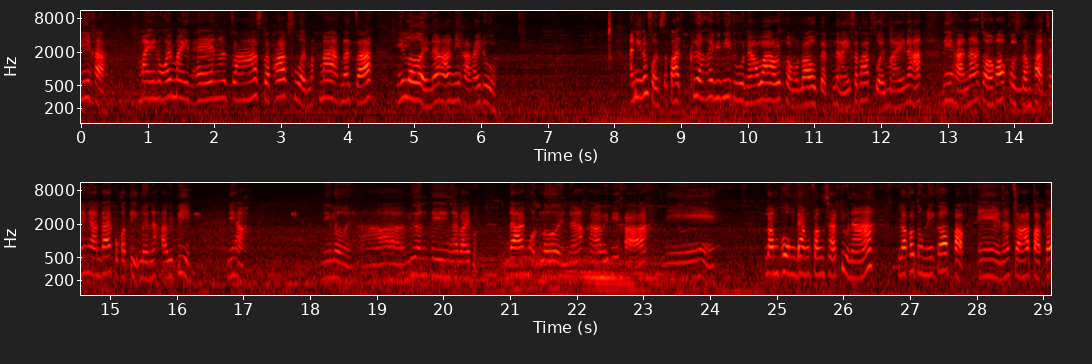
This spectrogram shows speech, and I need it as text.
นี่ค่ะ ไม่น้อยไม่แท้นะจ๊ะ สภาพสวยมากๆนะจ๊ะ นี่เลยนะคะ นี่ค่ะให้ดู อันนี้น้ำฝนสตาร์ทเครื่องให้พี่ๆดูนะว่ารถของเราแบบไหนสภาพสวยไหมนะคะ นี่ค่ะหน้าจอก็กดสัมผัสใช้งานได้ปกติเลยนะคะพี่ๆนี่ค่ะ นี่เลยอ่าเลื่อนเพลงอะไรแบบได้หมดเลยนะคะพี่พี่ๆขานี่ลำโพงดังฟังชัดอยู่นะ แล้วก็ตรงนี้ก็ปรับแอร์นะจ๊ะปรับได้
